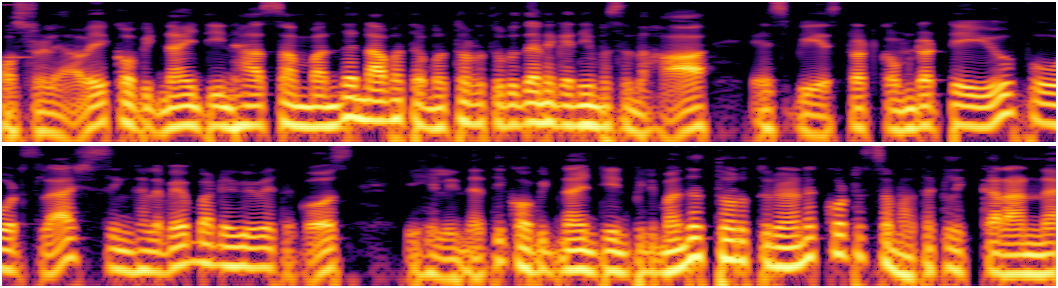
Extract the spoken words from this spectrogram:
ඔස්ට්‍රලයාාවේ COොVID-19 හා සම්බන්ධ නවතම තොරතුරු දැනගැනීම සඳහා SBS.com.tu4/ සිංහල වෙබ් අඩ වෙත ගොස් ඉහලි නැති COොVID-19 පිළිබඳ තොරතුරයන කොට සමත කලික් කරන්න.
